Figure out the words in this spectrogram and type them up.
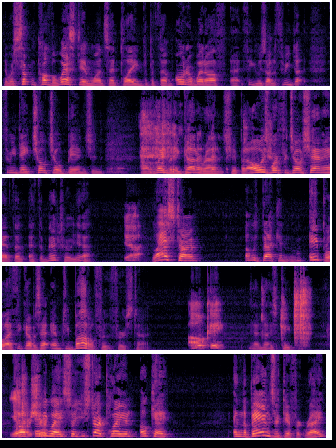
There was something called the West End once I played, but the owner went off, I think he was on a three, three day chocho binge and uh, waving a gun around and shit. But I always worked for Joe Shanahan at the, at the Metro, yeah. Yeah. Last time, I was back in April. I think I was at Empty Bottle for the first time. Okay. Yeah, nice people. Yeah, but for sure. anyway, so you start playing, okay, and the bands are different, right?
